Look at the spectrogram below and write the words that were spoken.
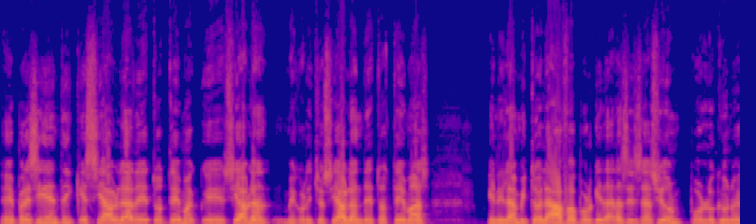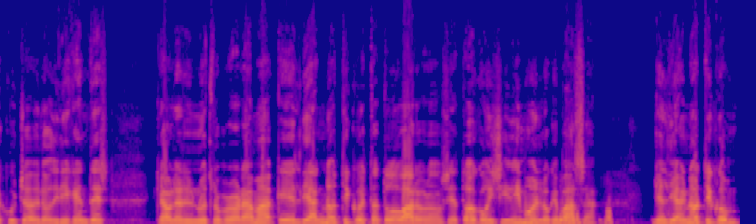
Eh, presidente, ¿y qué se habla de estos temas? Eh, se hablan, mejor dicho, se hablan de estos temas en el ámbito de la AFA porque da la sensación, por lo que uno escucha de los dirigentes que hablan en nuestro programa, que el diagnóstico está todo bárbaro, o sea, todos coincidimos en lo que pasa. Y el diagnóstico,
